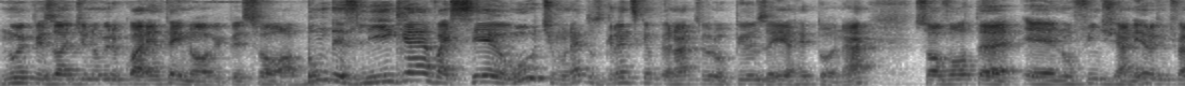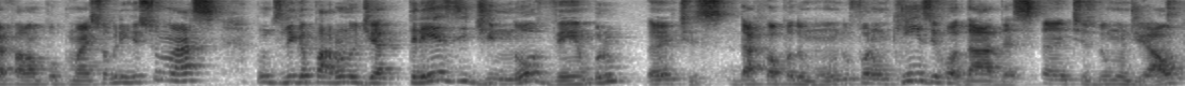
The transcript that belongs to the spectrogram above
no episódio de número 49, pessoal. A Bundesliga vai ser o último né, dos grandes campeonatos europeus aí a retornar. Só volta é, no fim de janeiro, a gente vai falar um pouco mais sobre isso, mas a Bundesliga parou no dia 13 de novembro, antes da Copa do Mundo. Foram 15 rodadas antes do Mundial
